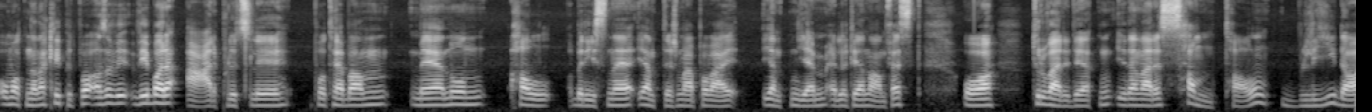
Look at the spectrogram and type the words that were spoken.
og måten den er klippet på Altså, vi, vi bare er plutselig på T-banen med noen halvberisende jenter som er på vei jenten hjem eller til en annen fest. Og troverdigheten i den derre samtalen blir da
